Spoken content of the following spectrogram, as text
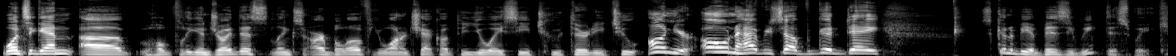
Once again, uh, hopefully you enjoyed this. Links are below if you want to check out the UAC 232 on your own. Have yourself a good day. It's going to be a busy week this week.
